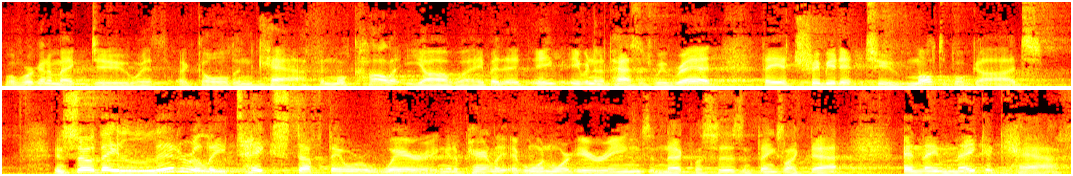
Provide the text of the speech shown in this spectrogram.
well, we're going to make do with a golden calf, and we'll call it Yahweh. But it, even in the passage we read, they attribute it to multiple gods. And so they literally take stuff they were wearing, and apparently everyone wore earrings and necklaces and things like that, and they make a calf,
